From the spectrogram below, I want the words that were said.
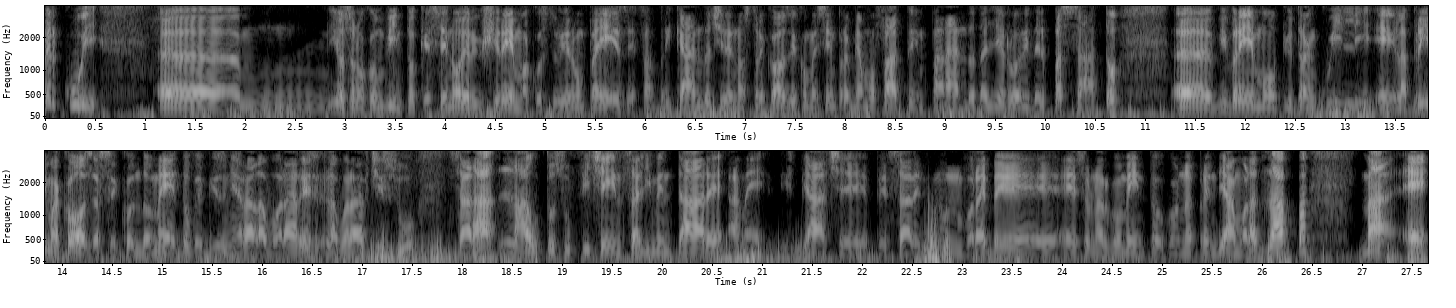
Per cui ehm, io sono convinto che se noi riusciremo a costruire un paese fabbricandoci le nostre cose come sempre abbiamo fatto, imparando dagli errori del passato, eh, vivremo più tranquilli e la prima cosa secondo me dove bisognerà lavorare, lavorarci su sarà l'autosufficienza alimentare. A me dispiace pensare, non vorrebbe essere un argomento con prendiamo la zappa, ma è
